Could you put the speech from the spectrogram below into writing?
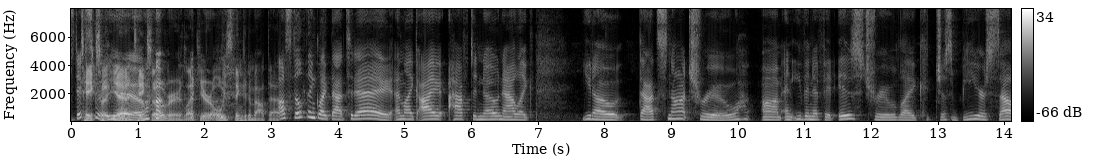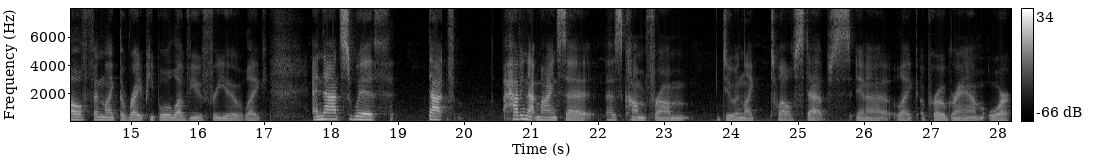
Sticks takes with o- yeah you. takes over? Like you're always thinking about that. i'll still think like that today and like i have to know now like you know that's not true um, and even if it is true like just be yourself and like the right people will love you for you like and that's with that having that mindset has come from doing like 12 steps in a like a program or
